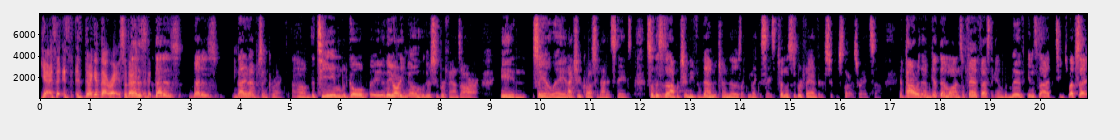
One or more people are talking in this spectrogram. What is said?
yeah, is that, is, is, did I get that right? So that, that is that is that is ninety nine percent correct. Um, the team would go; they already know who their super fans are in say LA and actually across the United States. So this is an opportunity for them to turn those, like we like to say, turn those super fans into superstars, right? So empower them, get them on. So FanFest again would live inside the team's website.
